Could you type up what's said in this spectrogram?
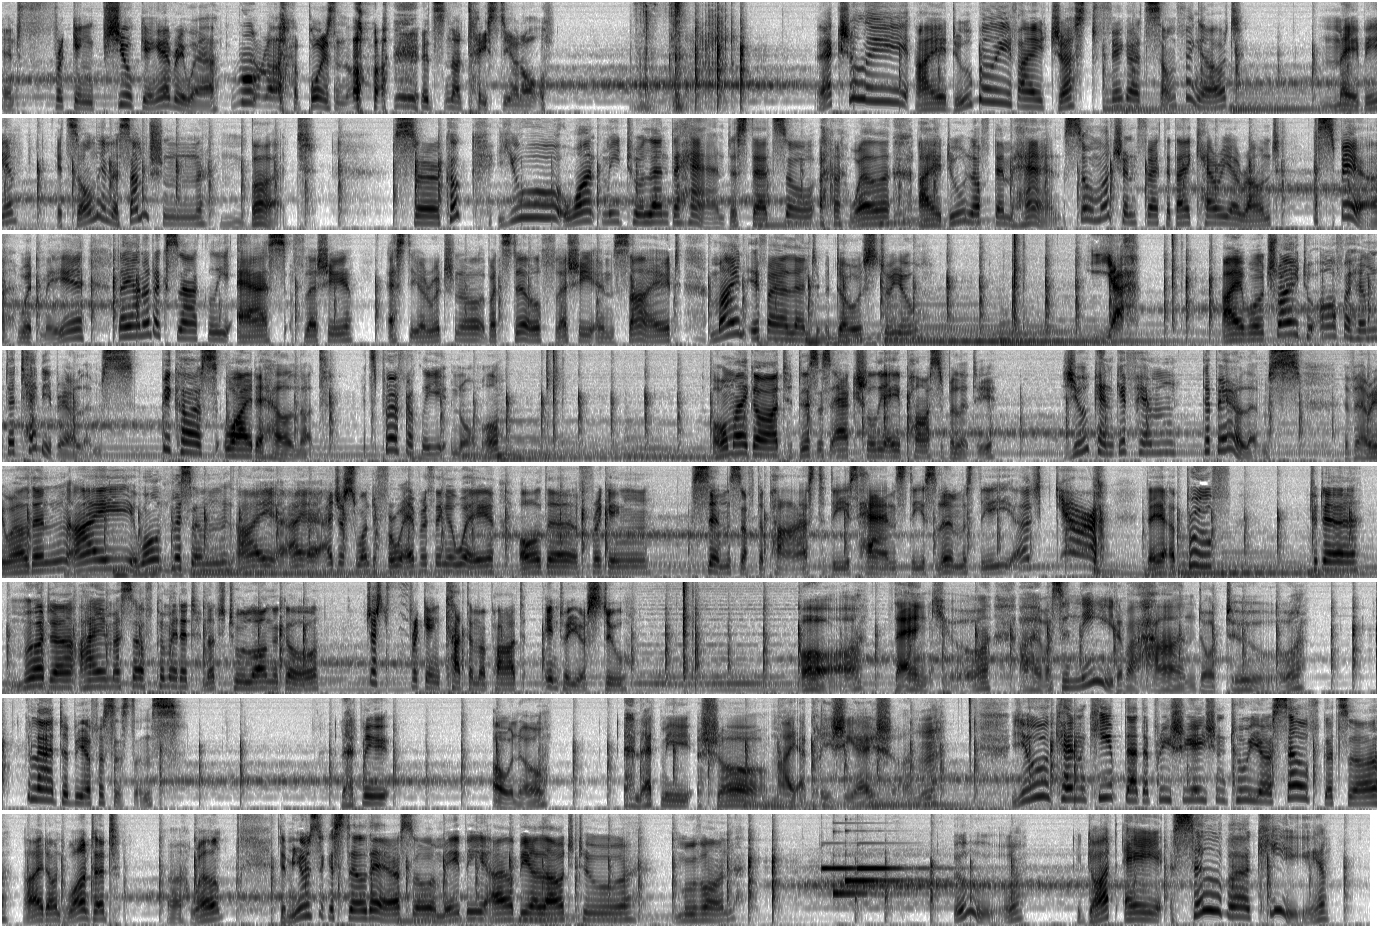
and freaking puking everywhere. Poison. it's not tasty at all. Actually, I do believe I just figured something out. Maybe. It's only an assumption, but... Sir Cook, you want me to lend a hand, is that so? well, I do love them hands, so much in fact that I carry around a spare with me. They are not exactly as fleshy as the original, but still fleshy inside. Mind if I lend those to you? Yeah. I will try to offer him the teddy bear limbs. Because why the hell not? It's perfectly normal. Oh my god, this is actually a possibility. You can give him the bear limbs. Very well then, I won't miss him. I, I, I just want to throw everything away. All the freaking sins of the past. These hands, these limbs, the... Uh, they are a proof to the murder I myself committed not too long ago. Just freaking cut them apart into your stew. Oh, thank you. I was in need of a hand or two. Glad to be of assistance. Let me... Oh no. Let me show my appreciation. You can keep that appreciation to yourself, good sir. I don't want it. Uh, well, the music is still there, so maybe I'll be allowed to move on. Ooh, got a silver key.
